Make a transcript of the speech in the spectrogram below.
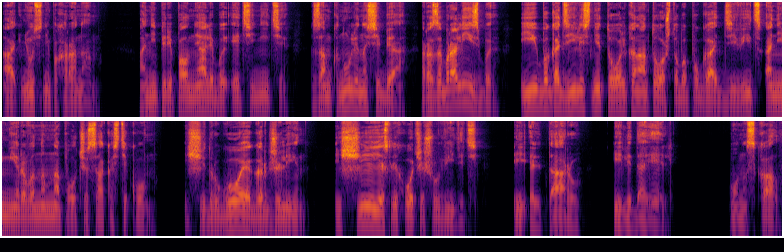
а отнюдь не похоронам. Они переполняли бы эти нити, замкнули на себя, разобрались бы, ибо годились не только на то, чтобы пугать девиц анимированным на полчаса костяком. Ищи другое, Горджелин. Ищи, если хочешь увидеть. И Эльтару, и Лидаэль. Он искал.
